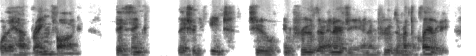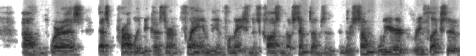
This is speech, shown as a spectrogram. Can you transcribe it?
or they have brain fog, they think they should eat to improve their energy and improve their mental clarity. Um, whereas that's probably because they're inflamed, the inflammation is causing those symptoms, and, and, there's some weird reflexive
